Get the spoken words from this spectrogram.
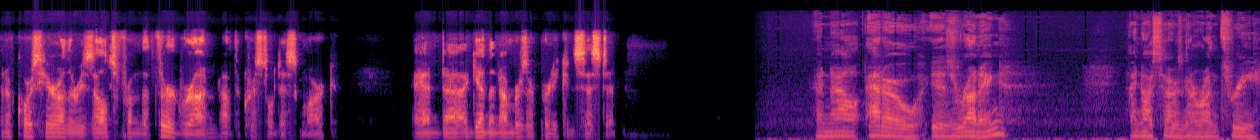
And of course, here are the results from the third run of the Crystal Disk Mark. And uh, again, the numbers are pretty consistent. And now Atto is running. I know I said I was going to run three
